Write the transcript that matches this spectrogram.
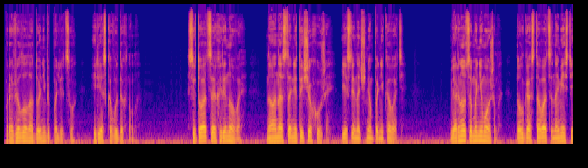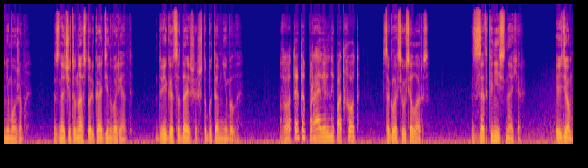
Провел ладонями по лицу и резко выдохнул. «Ситуация хреновая, но она станет еще хуже, если начнем паниковать. Вернуться мы не можем, долго оставаться на месте не можем. Значит, у нас только один вариант – двигаться дальше, чтобы там ни было». «Вот это правильный подход», – согласился Ларс. «Заткнись нахер. Идем.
